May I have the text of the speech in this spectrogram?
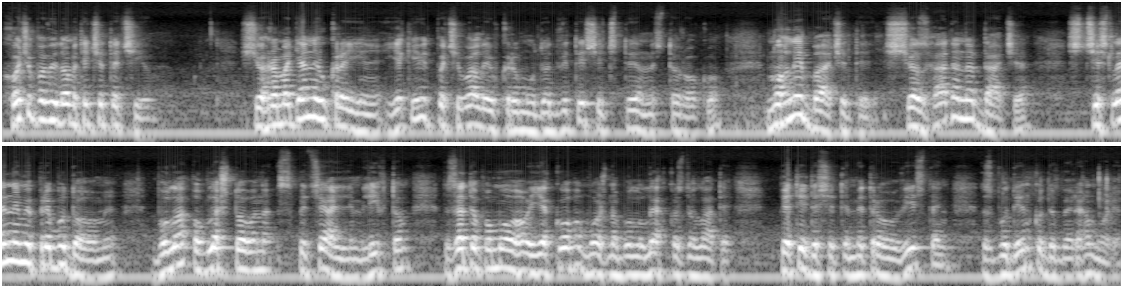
Хочу повідомити читачів, що громадяни України, які відпочивали в Криму до 2014 року, могли бачити, що згадана дача з численними прибудовами була облаштована спеціальним ліфтом, за допомогою якого можна було легко здолати 50-метрову відстань з будинку до берега моря.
